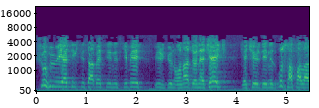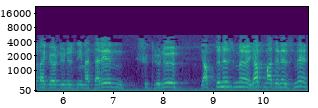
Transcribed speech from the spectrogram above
şu hüviyet iktisap ettiğiniz gibi bir gün ona dönecek, geçirdiğiniz bu safhalarda gördüğünüz nimetlerin şükrünü yaptınız mı, yapmadınız mı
